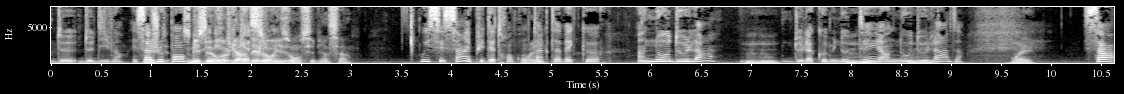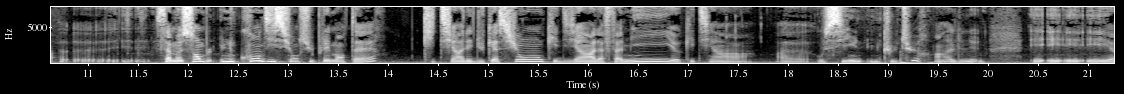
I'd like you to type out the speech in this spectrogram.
de, divin. Et ça, je pense que c'est. Mais de regarder l'horizon, c'est bien ça. Oui, c'est ça, et puis d'être en contact avec euh, un au-delà mhm. de la communauté, mhm. un au-delà. Oui. Ça, euh, ça me semble une condition supplémentaire qui tient à l'éducation, qui tient à la famille, qui tient à, aussi une, culture. Hein, et, et, et et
